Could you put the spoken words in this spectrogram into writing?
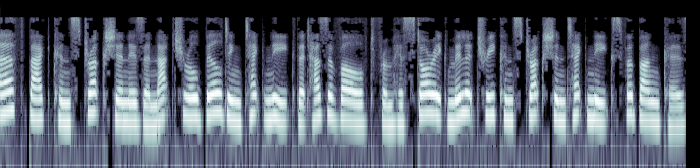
Earthbag construction is a natural building technique that has evolved from historic military construction techniques for bunkers.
